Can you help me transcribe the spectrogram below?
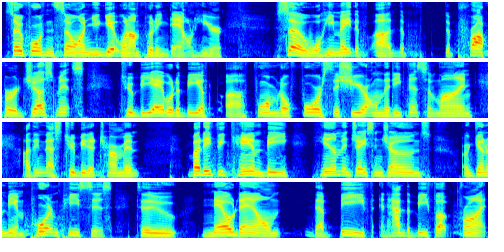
so forth and so on. You get what I'm putting down here. So will he make the uh, the, the proper adjustments to be able to be a, a formidable force this year on the defensive line? I think that's to be determined. But if he can be, him and Jayson Jones are going to be important pieces to nail down the beef and have the beef up front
